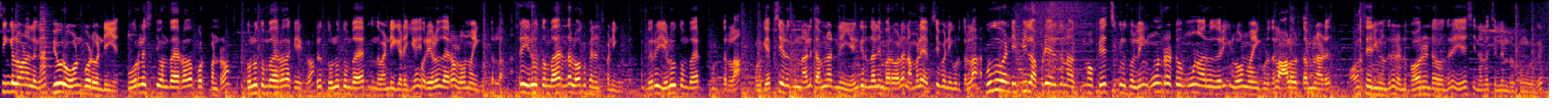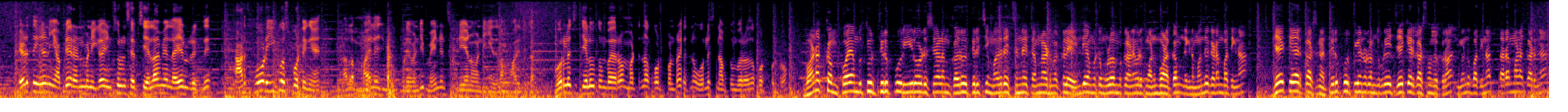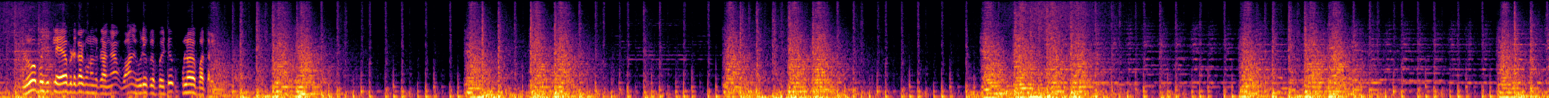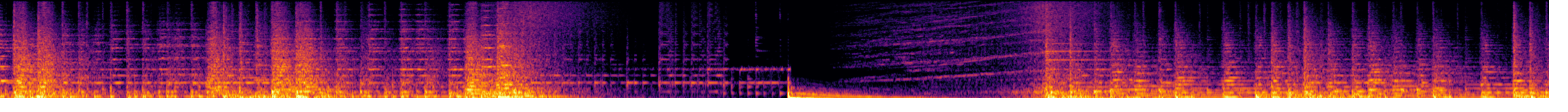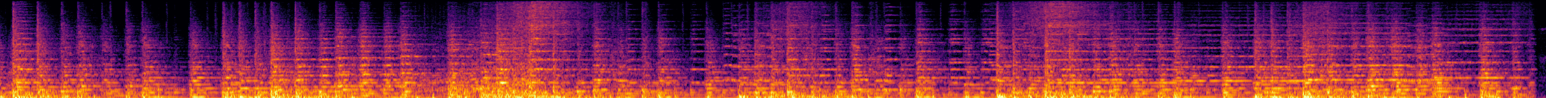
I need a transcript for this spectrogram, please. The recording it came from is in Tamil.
சிங்கிள் ஓனருங்க பியூர் ஓன் போர்டு வண்டிங்க. ஒரு லட்சத்தி ஒன்பதாயிரம் ரூபா தான் கோட் பண்ணுறோம் தொண்ணூத்தொம்பதாயிரம் ரூபா தான் கேட்குறோம். தொண்ணூத்தொம்பதாயிரத்துக்கு இந்த வண்டி கிடைக்கும். ஒரு எழுபதாயிரம் லோன் வாங்கி கொடுத்துடலாம். சரி இருபத்தொம்பதாயிரம் இருந்தால் லோக்கல் ஃபைனான்ஸ் பண்ணி கொடுத்துருலாம் வெறும் எழுபத்தொம்பதாயிரத்துக்கு கொடுத்துடலாம். உங்களுக்கு எஃப்சி எடுக்கணும்னாலே தமிழ்நாட்டில் நீங்கள் எங்கே இருந்தாலும் பரவாயில்ல. நம்மளே எஃப்சி பண்ணி கொடுத்துடலாம். புது வண்டி ஃபீல் அப்படியே இருக்கு. நான் சும்மா பேச்சுக்குன்னு சொல்லி மூன்றரை டு மூணு அறுபது வரைக்கும் லோன் வாங்கி கொடுத்துடலாம். All over Tamil Nadu. Power steering வந்து ரெண்டு பவர் விண்டோ வந்து ஏசி நல்ல சில்லுன்னு இருக்கும் உங்களுக்கு. எடுத்தீங்கன்னா நீங்கள் அப்படியே ரன் பண்ணிக்கலாம். இன்சூரன்ஸ் எஃப்சி எல்லாமே லைவ் இருக்குது. அடுத்து போட ஈகோஸ் போட்டுங்க நல்ல மைலேஜ் கொடுக்கக்கூடிய வண்டி மெயின்டெனன்ஸ் ஃப்ரீயான வண்டிங்க இதெல்லாம் மாறிச்சுக்கலாம் ஒரு லட்சத்தி எழுபத்தொம்பதாயிரம் ரூபா மட்டும்தான் கோட் பண்ணுறோம் ஒரு லட்சத்தி நாற்பத்தொம்பது ரூபா தான் கோட் பண்ணுறோம் வணக்கம் கோயம்புத்தூர் திருப்பூர் ஈரோடு சேலம் கரூர் திருச்சி மதுரை சென்னை தமிழ்நாடு மக்களே இந்தியா மற்றும் உலக மக்கள் அனைவருக்கும் அன்பு வணக்கம். இன்றைக்கி நம்ம வந்து இடம் பார்த்தீங்கன்னா ஜேகேஆர் கார்ஸுங்க திருப்பூர் பிஎனோட அமைச்சக்கூடிய ஜேகேஆர் கார்ஸ் வந்துருக்கிறோம். இங்கே வந்து பார்த்தீங்கன்னா தரமான காருங்க லோ பட்ஜெட்டில் ஏகப்பட்ட கார் கொண்டு வந்துருக்காங்க. வாங்க வீடியோக்குள்ளே போயிட்டு ஃபுல்லாக பார்த்துடலாம்.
